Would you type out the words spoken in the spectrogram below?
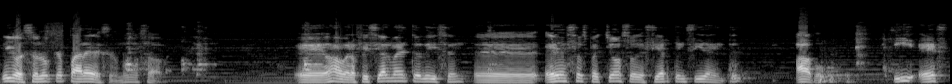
Digo, eso es lo que parece, no sabes. Eh, vamos a ver, oficialmente dicen, eh, es sospechoso de cierto incidente, Adol, y es,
